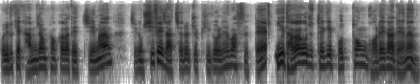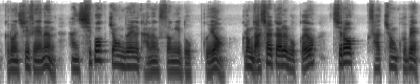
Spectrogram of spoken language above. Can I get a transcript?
뭐 이렇게 감정 평가가 됐지만 지금 시세 자체를 쭉 비교를 해봤을 때 이 다가구 주택이 보통 거래가 되는 그런 시세는 한 10억 정도일 가능성이 높고요. 그럼 낙찰가를 볼까요? 7억 4,900,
